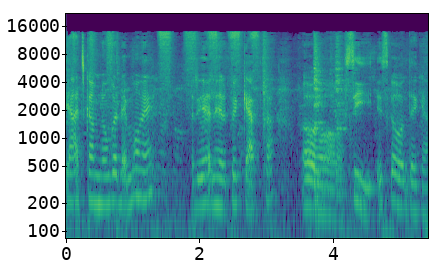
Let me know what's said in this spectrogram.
ये आज का हम लोगों का डेमो है रियल हेयर पे कैप का। ओ, सी इसका बोलते हैं क्या?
